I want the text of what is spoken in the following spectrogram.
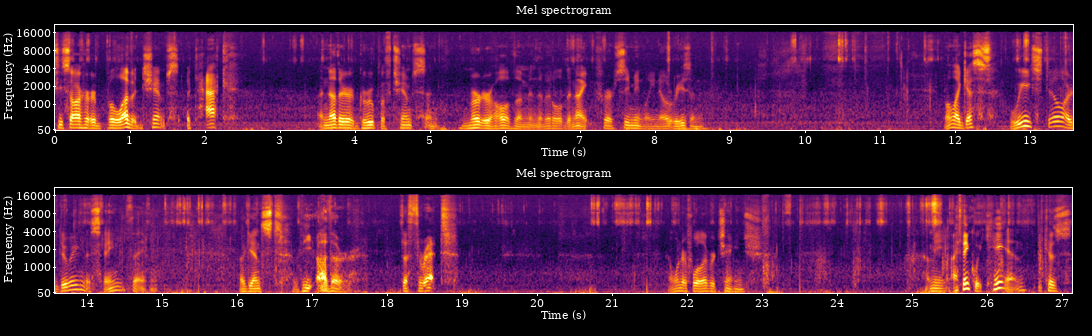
she saw her beloved chimps attack another group of chimps and murder all of them in the middle of the night for seemingly no reason. Well, I guess we still are doing the same thing against the other, the threat I wonder if we'll ever change. I mean, I think we can because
